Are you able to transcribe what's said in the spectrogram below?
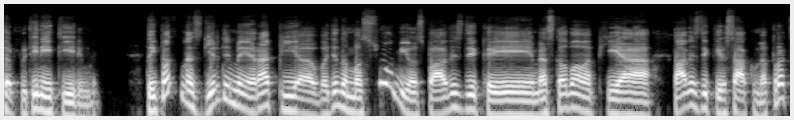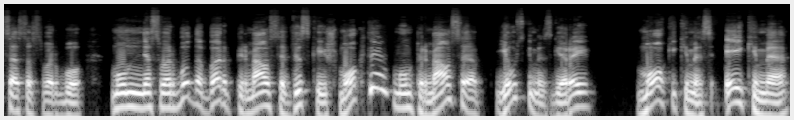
tarptautiniai tyrimai. Taip pat mes girdime ir apie vadinamą suomijos pavyzdį kai mes kalbam apie pavyzdį kai ir sakome procesas svarbu. Mum nesvarbu dabar pirmiausia viską išmokti mum pirmiausia jauskimės gerai mokykimės eikime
